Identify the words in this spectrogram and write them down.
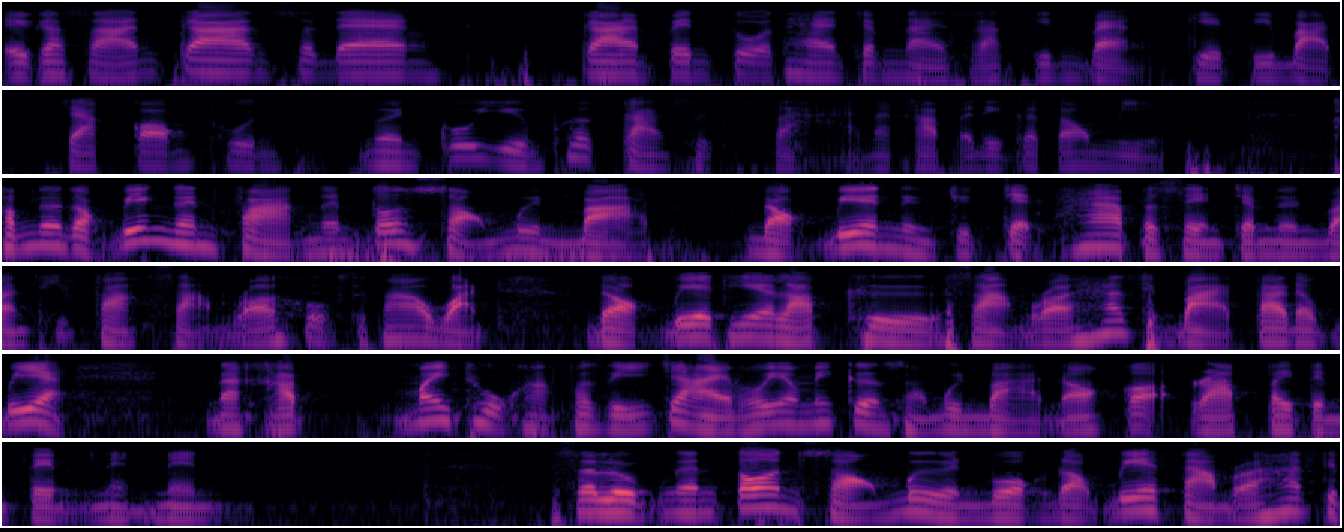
เอกสารการแสดงการเป็นตัวแทนจำหน่ายสลากกินแบ่งเกียรติบัตรจากกองทุนเงินกู้ยืมเพื่อการศึกษานะครับ อันนี้ก็ต้องมีคำนวณดอกเบี้ยเงินฝากเงินต้น 20,000 บาท ดอกเบี้ย 1.75%จำนวนวันที่ฝาก 365 วัน ดอกเบี้ยที่รับคือ 350 บาทตาดอกเบี้ยนะครับไม่ถูกหักภาษีจ่ายเพราะยังไม่เกิน 20,000 บาทเนาะก็รับไปเต็มๆเน้นๆ สรุปเงินต้น 20,000 บวกดอกเบี้ย 350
